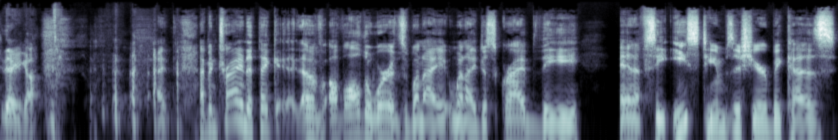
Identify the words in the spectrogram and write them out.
There you go. I, have been trying to think of, of all the words when I when I describe the NFC East teams this year because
